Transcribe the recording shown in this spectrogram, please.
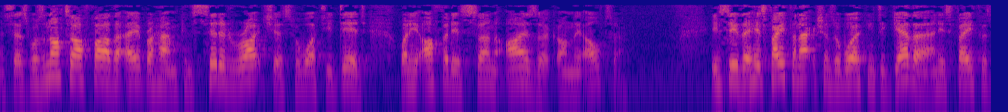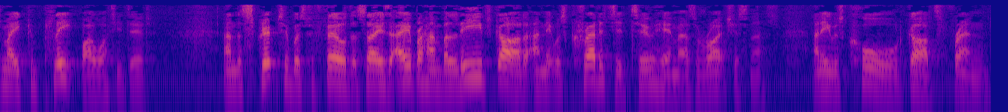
It says, Was not our father Abraham considered righteous for what he did when he offered his son Isaac on the altar? You see that his faith and actions were working together, and his faith was made complete by what he did. And the scripture was fulfilled that says, Abraham believed God, and it was credited to him as righteousness and he was called God's friend.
